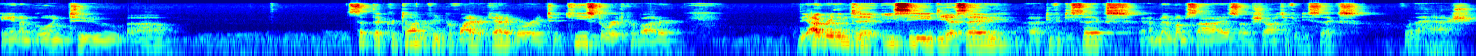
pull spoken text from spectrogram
And I'm going to uh, set the cryptography provider category to key storage provider. The algorithm to EC DSA uh, 256 and a minimum size of SHA-256 for the hash.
